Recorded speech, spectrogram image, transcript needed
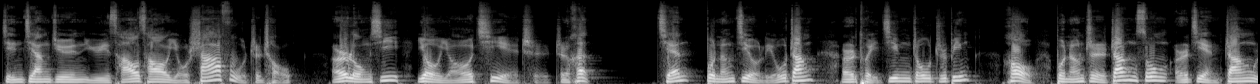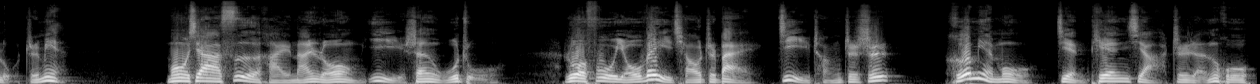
今将军与曹操有杀父之仇，而陇西又有切齿之恨。前不能救刘璋而退荆州之兵，后不能治张松而见张鲁之面。目下四海难容，一身无主。若复有魏桥之败，继承之师，何面目见天下之人乎？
